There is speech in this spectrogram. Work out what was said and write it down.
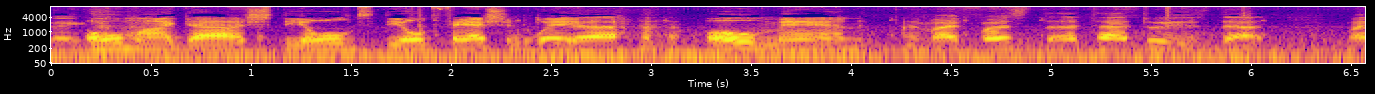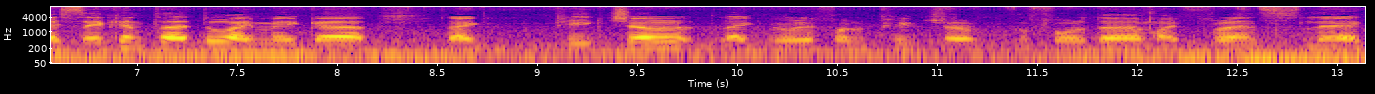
like. Oh my gosh, the old the old fashioned way. Yeah. Oh man. And my first uh, tattoo is that. My second tattoo, I make a like picture, like beautiful picture for the my friend's leg,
